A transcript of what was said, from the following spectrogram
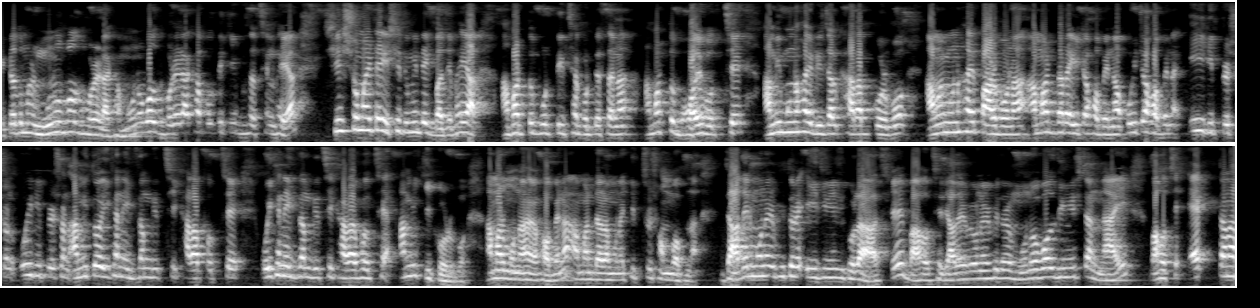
একটা তোমার মনোবল ধরে রাখা। মনোবল ধরে রাখা বলতে কি বুঝাচ্ছেন ভাইয়া? শেষ সময়টা এসে তুমি দেখবা যে, ভাইয়া, আমার তো পড়তে ইচ্ছা করতেছে না, আমার তো ভয় হচ্ছে, আমি মনে হয় রেজাল্ট খারাপ করব আমার মনে হয় পারব না, আমার দ্বারা এটা হবে না, ওইটা হবে না। এই ডিপ্রেশন ওই ডিপ্রেশন আমি তো এখানে এক্সাম দিচ্ছি, খারাপ হচ্ছে, ওইখানে এক্সাম দিচ্ছি, খারাপ হচ্ছে, আমি কি করব? আমার মনে হয় হবে না, আমার দ্বারা মনে কিচ্ছু সম্ভব না। যাদের মনের ভিতরে এই জিনিসগুলো আছে, বা হচ্ছে যাদের মনের ভিতরে মনোবল জিনিসটা নাই, বা হচ্ছে একটানা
